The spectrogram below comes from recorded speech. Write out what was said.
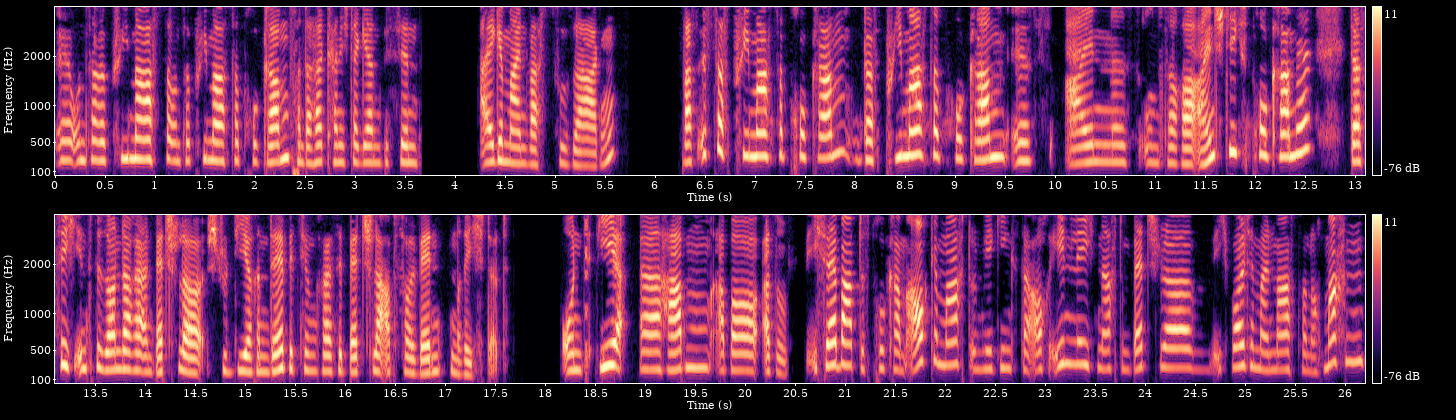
äh, unsere Pre-Master, unser Pre-Master-Programm. Von daher kann ich da gerne ein bisschen allgemein was zu sagen. Was ist das Pre-Master-Programm? Das Pre-Master-Programm ist eines unserer Einstiegsprogramme, das sich insbesondere an Bachelor-Studierende bzw. Bachelor-Absolventen richtet. Und die äh, haben aber, also ich selber habe das Programm auch gemacht und mir ging es da auch ähnlich nach dem Bachelor. Ich wollte meinen Master noch machen,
